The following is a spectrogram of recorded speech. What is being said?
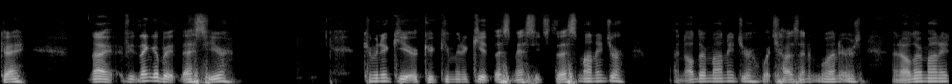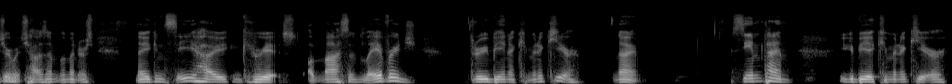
Okay. Now, if you think about this here, communicator could communicate this message to this manager, another manager which has implementers, another manager which has implementers. Now you can see how you can create a massive leverage through being a communicator. Now, same time, you could be a communicator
